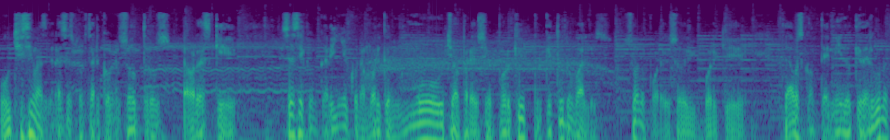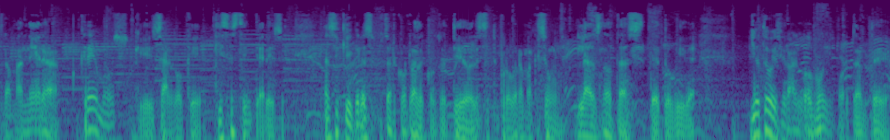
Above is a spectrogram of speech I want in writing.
muchísimas gracias por estar con nosotros. La verdad es que se hace con cariño, con amor y con mucho aprecio. ¿Por qué? Porque tú lo vales. Solo por eso y porque te damos contenido que de alguna otra manera creemos que es algo que quizás te interese. Así que gracias por estar con Radio Consentido este tu programa que son las notas de tu vida. Yo te voy a decir algo muy importante.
